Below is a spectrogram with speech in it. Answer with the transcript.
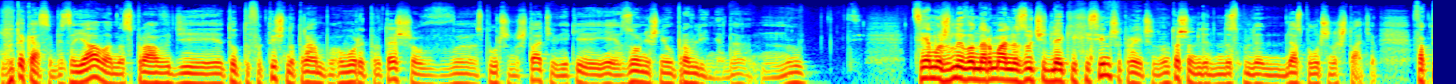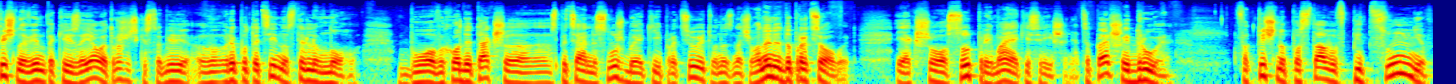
Ну, така собі заява. Насправді, тобто, фактично, Трамп говорить про те, що в Сполучених Штатів яке є зовнішнє управління. Да? Ну, це можливо нормально звучить для якихось інших країн, ну точно для, для, для Сполучених Штатів. Фактично, він такою заявою трошечки собі е, репутаційно стріляв ногу. Бо виходить так, що спеціальні служби, які працюють, вони значить, вони не допрацьовують, якщо суд приймає якесь рішення. Це перше і друге фактично поставив під сумнів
